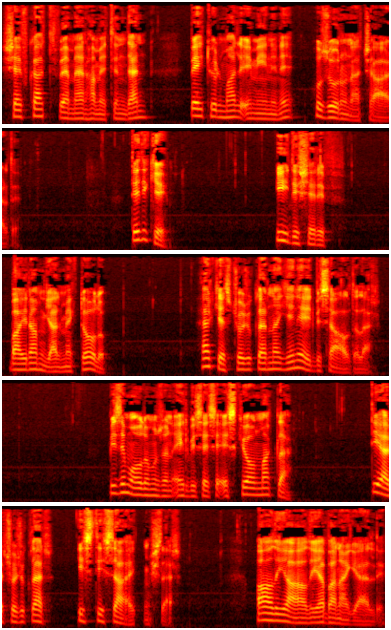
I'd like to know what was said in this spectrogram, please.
şefkat ve merhametinden Beytülmal eminini huzuruna çağırdı. Dedi ki: İdi Şerif bayram gelmekte olup herkes çocuklarına yeni elbise aldılar. Bizim oğlumuzun elbisesi eski olmakla diğer çocuklar istihza etmişler. Ağlıya ağlıya bana geldi.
